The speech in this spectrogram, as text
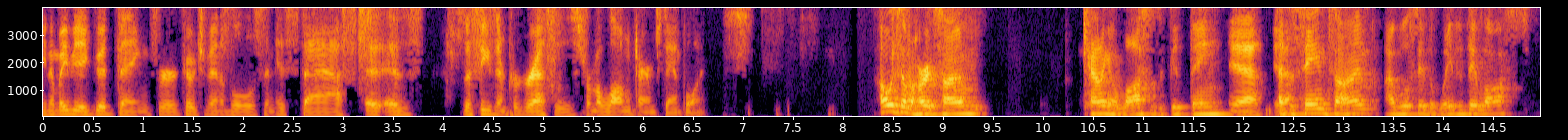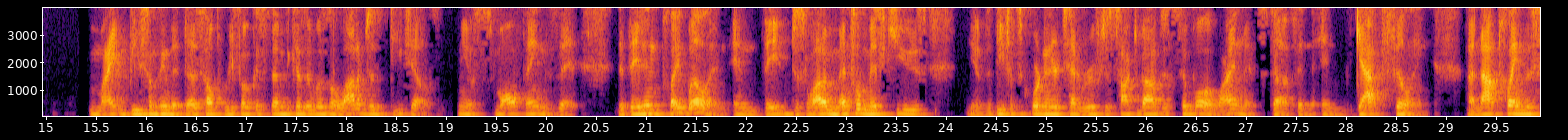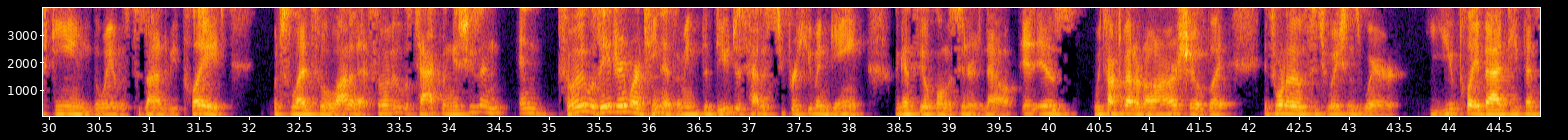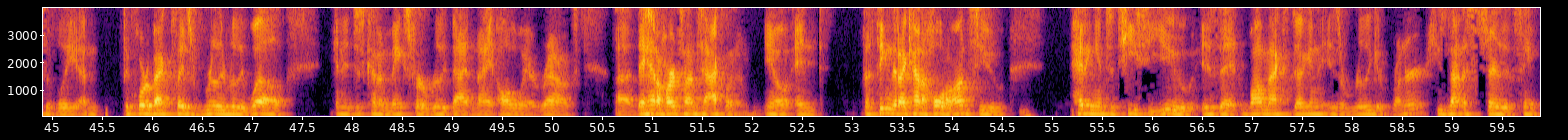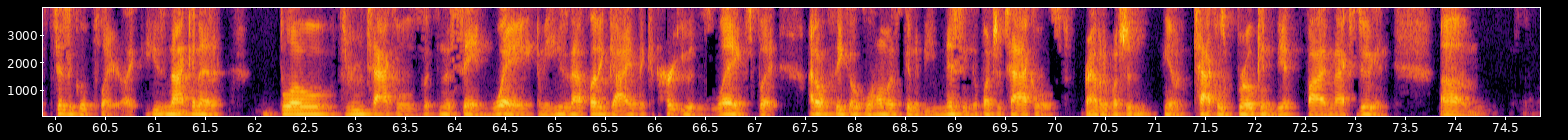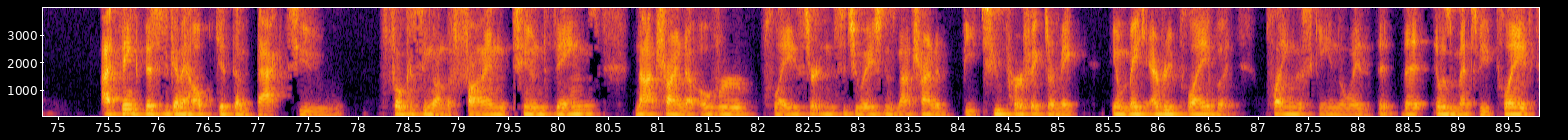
you know, maybe a good thing for Coach Venables and his staff as the season progresses from a long term standpoint? I always have a hard time counting a loss as a good thing. Yeah, yeah. At the same time, I will say the way that they lost might be something that does help refocus them because it was a lot of just details, you know, small things that that they didn't play well in, and they just a lot of mental miscues. You know, the defensive coordinator Ted Roof just talked about just simple alignment stuff and, and gap filling uh, not playing the scheme the way it was designed to be played, which led to a lot of that. Some of it was tackling issues, and and some of it was Adrian Martinez. I mean, the dude just had a superhuman game against the Oklahoma Sooners. Now it is we talked about it on our show, but it's one of those situations where you play bad defensively and the quarterback plays really really well, and it just kind of makes for a really bad night all the way around. Uh, they had a hard time tackling him, you know, and the thing that I kind of hold on to heading into TCU is that while Max Duggan is a really good runner, he's not necessarily the same physical player. Like he's not going to blow through tackles in the same way. I mean, he's an athletic guy that can hurt you with his legs, but I don't think Oklahoma is going to be missing a bunch of tackles or having a bunch of you know tackles broken by Max Duggan. Um, I think this is going to help get them back to focusing on the fine-tuned things not trying to overplay certain situations, not trying to be too perfect or make you know make every play, but playing the scheme the way that that, that it was meant to be played.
